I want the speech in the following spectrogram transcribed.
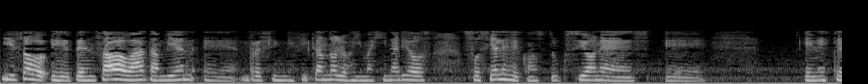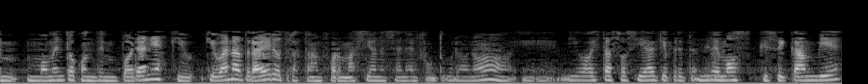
Y eso eh, pensaba va también eh, resignificando los imaginarios sociales de construcciones eh, en este momento contemporáneas que, que, van a traer otras transformaciones en el futuro, ¿no? Eh, digo, esta sociedad que pretendemos que se cambie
